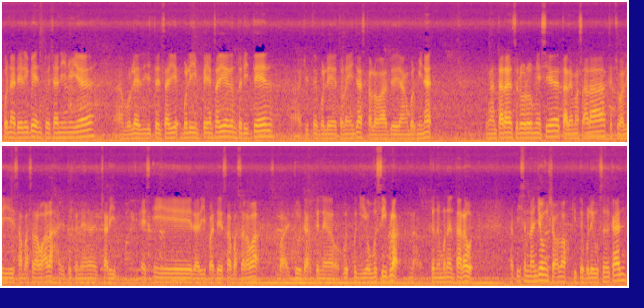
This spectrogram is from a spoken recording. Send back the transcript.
Pun ada rebate untuk Chinese New Year. Uh, Boleh detail saya boleh PM saya untuk detail. Uh, Kita boleh tolong adjust kalau ada yang berminat pengantaran seluruh Malaysia tak ada masalah kecuali Sabah Sarawak lah. Itu kena cari SA daripada Sabah Sarawak. Sebab itu dah kena pergi overseas pula nak kena menentang laut. Tapi Semenanjung insyaAllah kita boleh usahakan.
